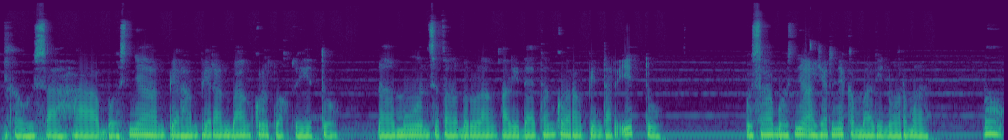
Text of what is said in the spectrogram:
jika usaha bosnya hampir-hampiran bangkrut waktu itu. Namun setelah berulang kali datang ke orang pintar itu, usaha bosnya akhirnya kembali normal. Bu,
